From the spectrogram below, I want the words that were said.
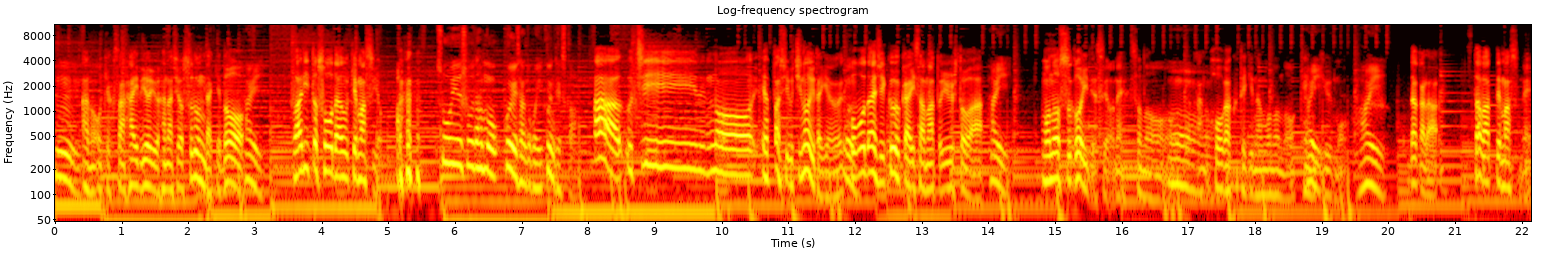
うん。あのお客さん入るよいう話をするんだけど、はい、割と相談受けますよ。そういう相談も小遊さんのところ行くんですか？ああ、うちの、やっぱしうちの言うたらいいけど弘法大師空海様という人は、はい。ものすごいですよね、そのうんあの方角的なものの研究も。はい。だから、伝わってますね、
